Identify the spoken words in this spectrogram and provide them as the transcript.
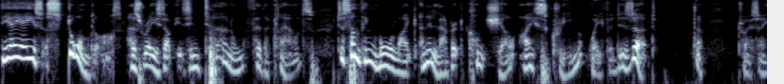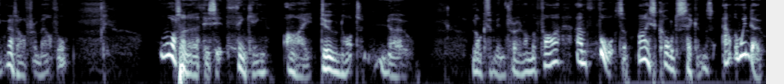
The AA's storm glass has raised up its internal feather clouds to something more like an elaborate conch shell ice cream wafer dessert. Oh, try saying that after a mouthful. What on earth is it thinking? I do not know. Logs have been thrown on the fire, and thoughts of ice cold seconds out the window.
